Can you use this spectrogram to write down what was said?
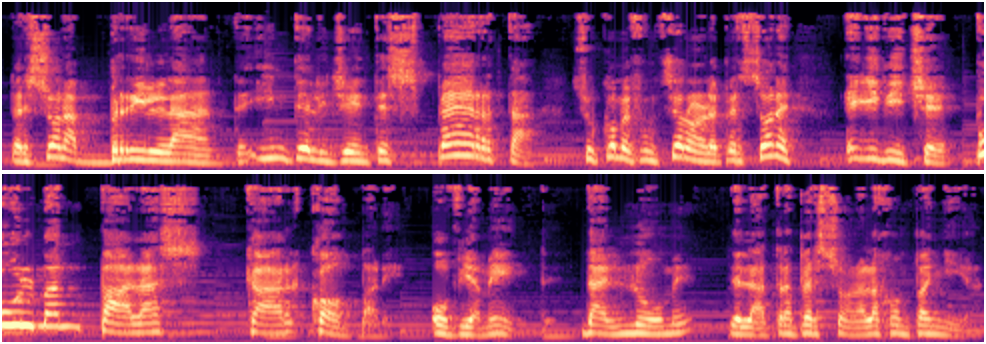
persona brillante, intelligente, esperta su come funzionano le persone, e gli dice Pullman Palace Car Company. Ovviamente dà nome dell'altra persona alla compagnia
